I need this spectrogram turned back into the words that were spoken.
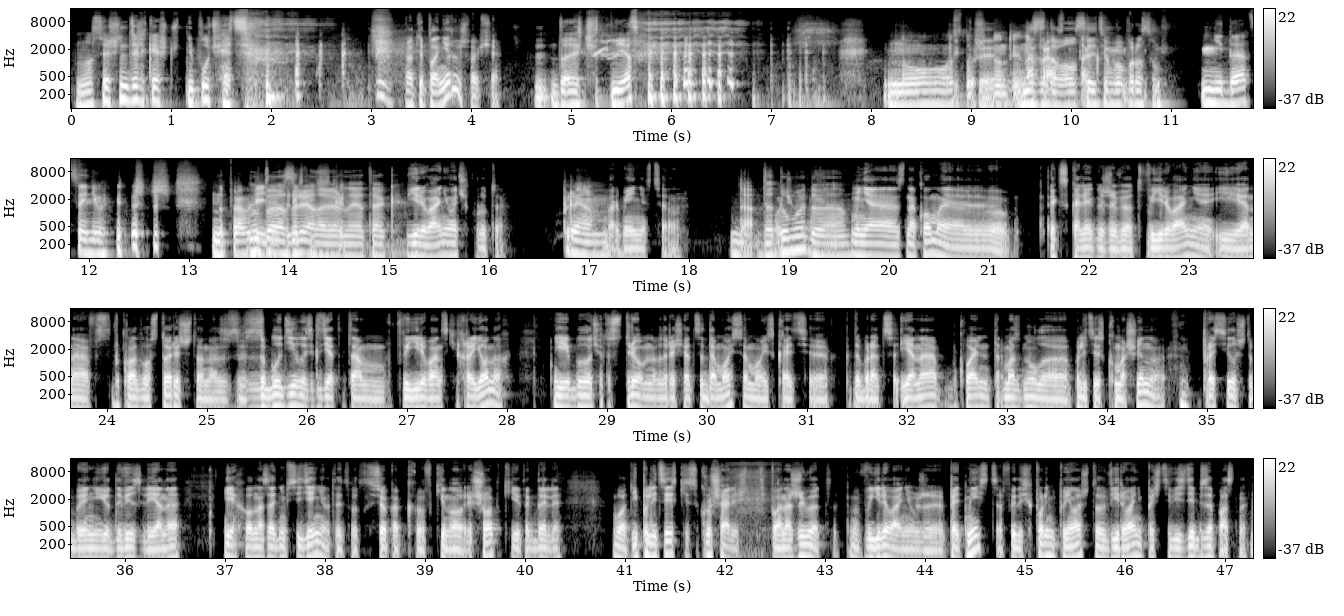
Ну, на следующей неделе, конечно, что-то не получается. А ты планируешь вообще? Да, что-то нет. Ну, слушай, ну ты не задавался этим вопросом. Недооцениваешь направление. Ну да, зря, наверное, я так. В Ереване очень круто. Прям. В Армении в целом. Да, да думаю, да. У меня знакомая э, экс-коллега живет в Ереване, и она выкладывала сторис, что она заблудилась где-то там в ереванских районах. Ей было что-то стрёмно возвращаться домой самой, искать, э, как добраться. И она буквально тормознула полицейскую машину, просила, чтобы они ее довезли. И она ехала на заднем сиденье, вот это вот все как в кино, решетки и так далее. Вот. И полицейские сокрушались, что типа она живет в Ереване уже пять месяцев и до сих пор не поняла, что в Ереване почти везде безопасно.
